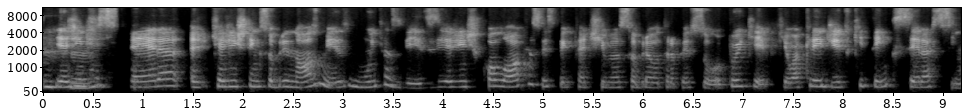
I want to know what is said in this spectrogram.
Uhum. E a gente uhum. espera é, que a gente tem sobre nós mesmos, muitas vezes, e a gente coloca essa expectativa sobre a outra pessoa. Por quê? Porque eu acredito que tem que ser assim.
